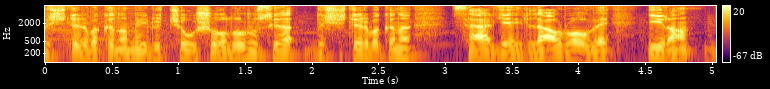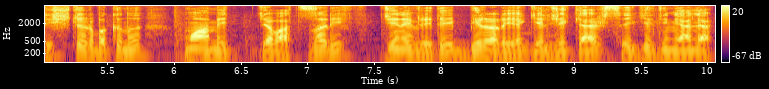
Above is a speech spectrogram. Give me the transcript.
Dışişleri Bakanı Mevlüt Çavuşoğlu, Rusya Dışişleri Bakanı Sergey Lavrov ve İran Dışişleri Bakanı Muhammed Cevat Zarif Cenevre'de bir araya gelecekler sevgili dinleyenler.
